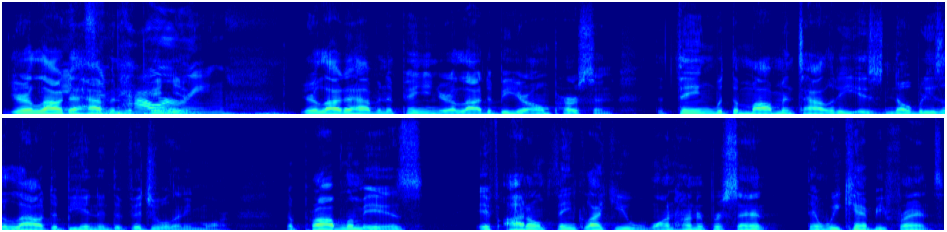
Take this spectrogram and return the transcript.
You're allowed to it's have an opinion. You're allowed to have an opinion. You're allowed to be your own person. The thing with the mob mentality is nobody's allowed to be an individual anymore. The problem is if I don't think like you 100%, then we can't be friends.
